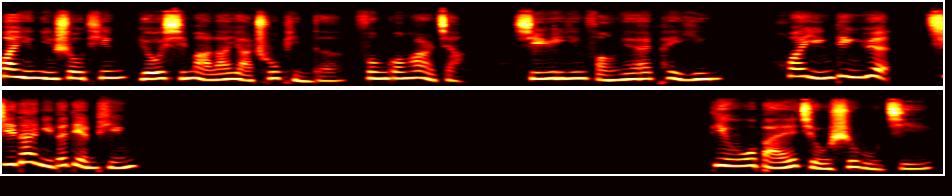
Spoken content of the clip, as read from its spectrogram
欢迎您收听由喜马拉雅出品的《风光二嫁》，喜运音房 AI 配音。欢迎订阅，期待你的点评。第五百九十五集，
